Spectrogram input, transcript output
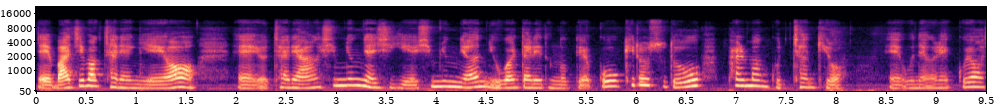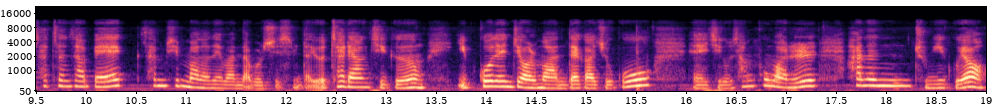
네, 마지막 차량이에요. 네, 이 차량 16년식이에요. 16년 6월달에 등록되었고 키로수도 89,000km 예, 운행을 했고요. 4,430만 원에 만나볼 수 있습니다. 이 차량 지금 입고된 지 얼마 안 돼가지고 예, 지금 상품화를 하는 중이고요.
